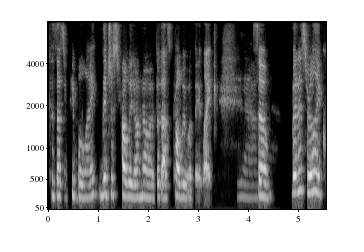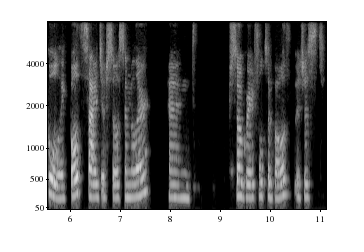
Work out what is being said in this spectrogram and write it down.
Because that's what people mm-hmm. like. They just probably don't know it but that's probably what they like. Yeah. so but it's really cool like both sides are so similar and so grateful to both it just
